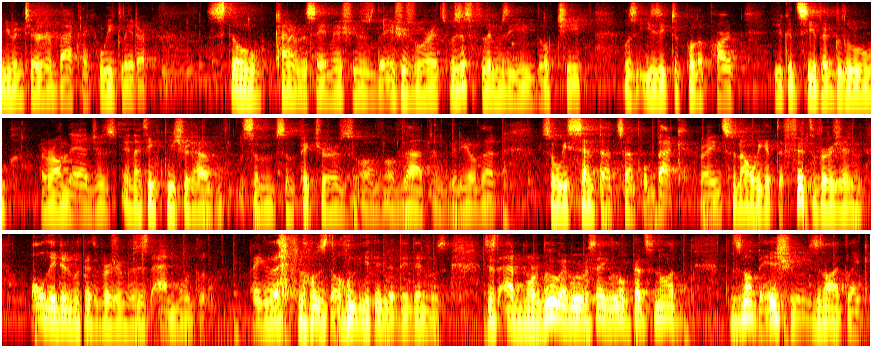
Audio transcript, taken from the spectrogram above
new interior back like a week later. Still kind of the same issues. The issues were it was just flimsy, looked cheap, was easy to pull apart. You could see the glue around the edges. And I think we should have some, some pictures of, of that and video of that. So we sent that sample back, right? So now we get the fifth version. All they did with the fifth version was just add more glue. Like that was the only thing that they did was just add more glue. And we were saying, look, that's not it's not the issue. It's not like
